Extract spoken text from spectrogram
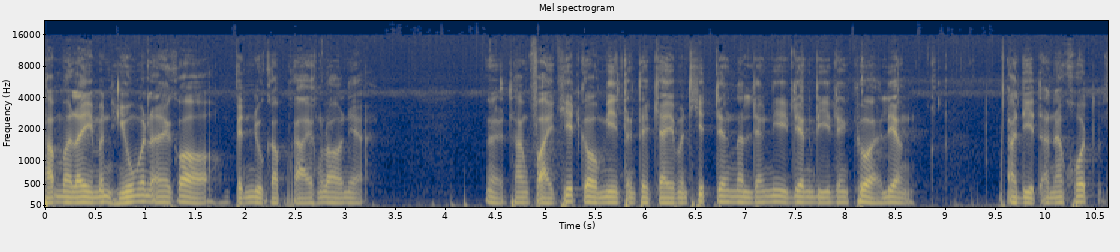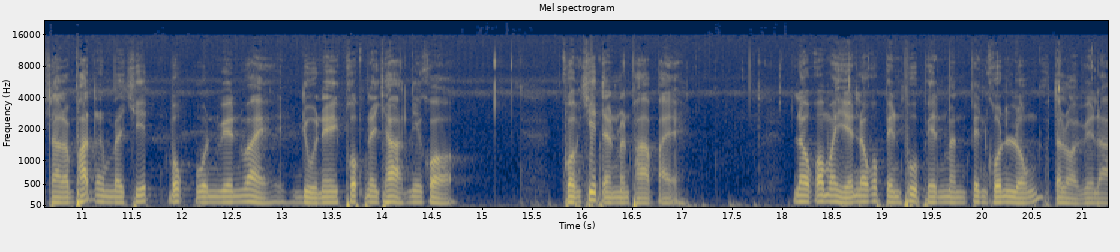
ทำอะไรมันหิวมันอะไรก็เป็นอยู่กับกายของเราเนี่ยทางฝ่ายคิดก็มีตั้งแต่ใจมันคิดเรื่องนั้นเรื่องนี้เรื่องดีเรื่องชั่วเรื่องอดีตอนาคตสารพัดมันมาคิดบกวนเวียนไหวอยู่ในภพในชาตินี่ก็ความคิดนั้นมันพาไป เราก็มาเห็นเราก็เป็นผู้เป็นมันเป็นคนหลงตลอดเวลา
